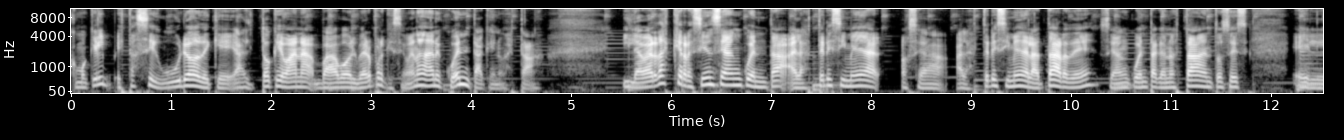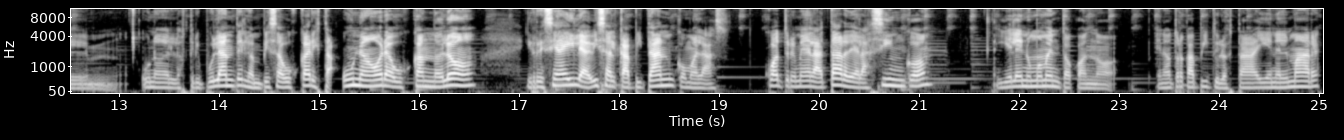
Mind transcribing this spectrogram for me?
como que él está seguro de que al toque van a, va a volver porque se van a dar cuenta que no está. Y la verdad es que recién se dan cuenta a las tres y media, o sea, a las tres y media de la tarde, se dan cuenta que no está, entonces el, uno de los tripulantes lo empieza a buscar y está una hora buscándolo. Y recién ahí le avisa al capitán como a las cuatro y media de la tarde, a las cinco. Y él en un momento, cuando en otro capítulo está ahí en el mar,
